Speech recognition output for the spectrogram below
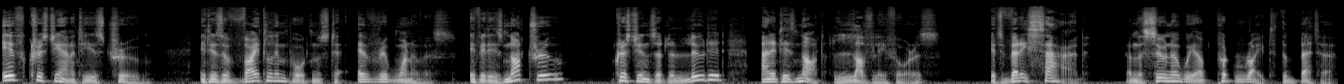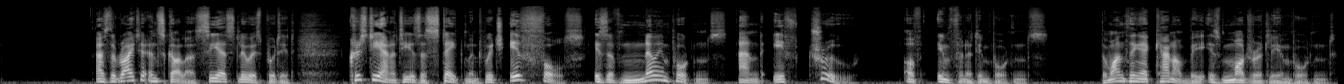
If Christianity is true, it is of vital importance to every one of us. If it is not true, Christians are deluded and it is not lovely for us. It's very sad, and the sooner we are put right, the better. As the writer and scholar C.S. Lewis put it, Christianity is a statement which, if false, is of no importance, and if true, of infinite importance. The one thing it cannot be is moderately important.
